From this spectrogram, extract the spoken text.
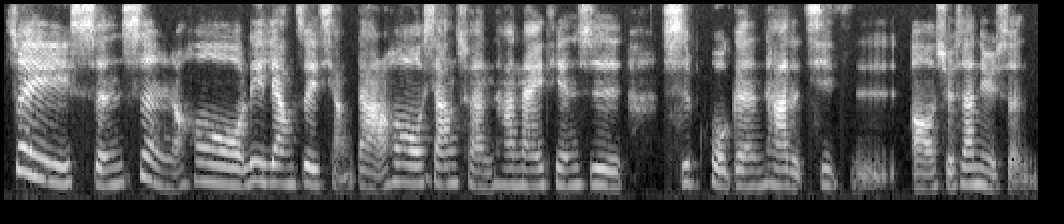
最神圣，然后力量最强大。然后相传他那一天是湿婆跟他的妻子呃雪山女神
